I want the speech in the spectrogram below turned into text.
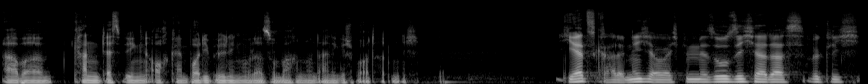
aber kann deswegen auch kein Bodybuilding oder so machen und einige Sportarten nicht. Jetzt gerade nicht, aber ich bin mir so sicher, dass wirklich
